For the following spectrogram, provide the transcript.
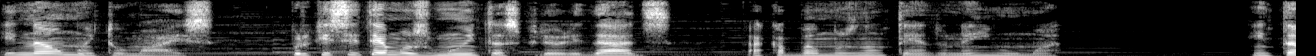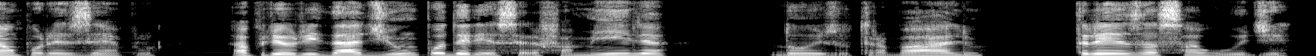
e não muito mais, porque se temos muitas prioridades, acabamos não tendo nenhuma. Então, por exemplo, a prioridade um poderia ser a família, dois o trabalho, três a saúde.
